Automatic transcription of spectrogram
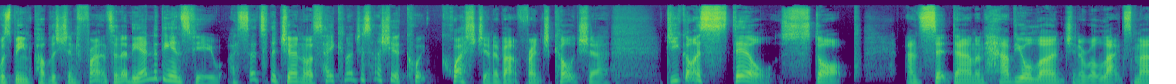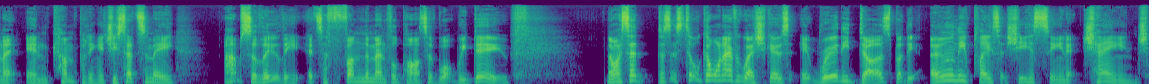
was being published in France. And at the end of the interview, I said to the journalist, Hey, can I just ask you a quick question about French culture? Do you guys still stop and sit down and have your lunch in a relaxed manner in company? And she said to me, Absolutely. It's a fundamental part of what we do. Now, I said, does it still go on everywhere? She goes, it really does, but the only place that she has seen it change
